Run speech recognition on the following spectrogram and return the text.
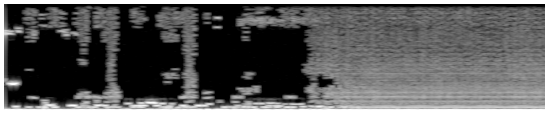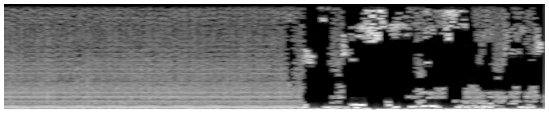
This is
